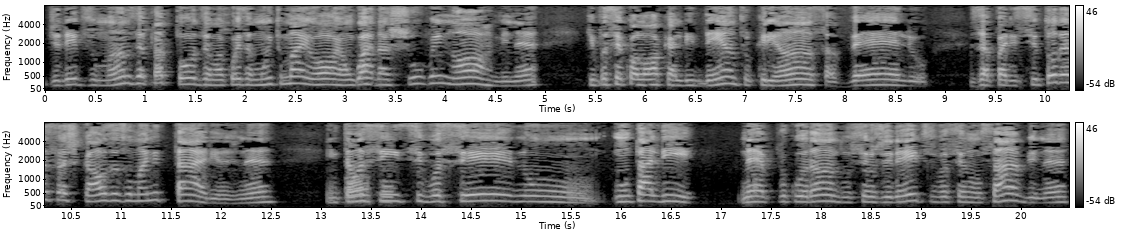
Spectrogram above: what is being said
direitos humanos é para todos, é uma coisa muito maior, é um guarda-chuva enorme, né? Que você coloca ali dentro criança, velho, desaparecido, todas essas causas humanitárias, né? Então, assim, se você não, não tá ali, né, procurando os seus direitos, você não sabe, né?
